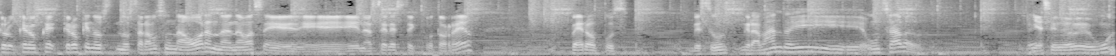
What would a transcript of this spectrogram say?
creo, creo que, creo que nos, nos tardamos una hora na- nada más eh, eh, en hacer este cotorreo. Pero pues estuvimos grabando ahí un sábado. Y así guau.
